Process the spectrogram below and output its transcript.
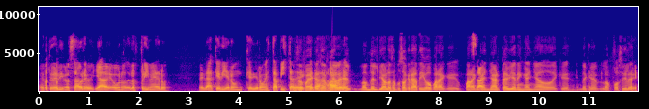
entre dinosaurio y ave, uno de los primeros, ¿verdad? Que dieron, que dieron esta pista de fue, ese fue el, donde el diablo se puso creativo para que, para engañarte bien engañado de que, de que los fósiles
